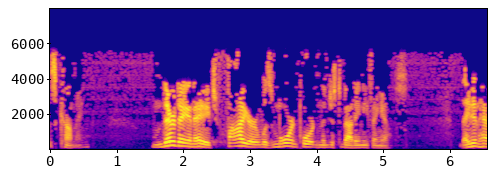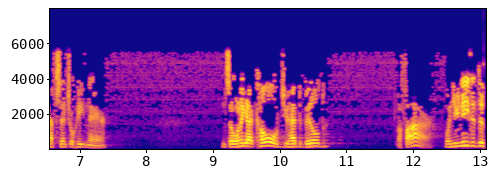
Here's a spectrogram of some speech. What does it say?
is coming. In their day and age, fire was more important than just about anything else. They didn't have central heat and air. And so when it got cold, you had to build a fire. When you needed to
